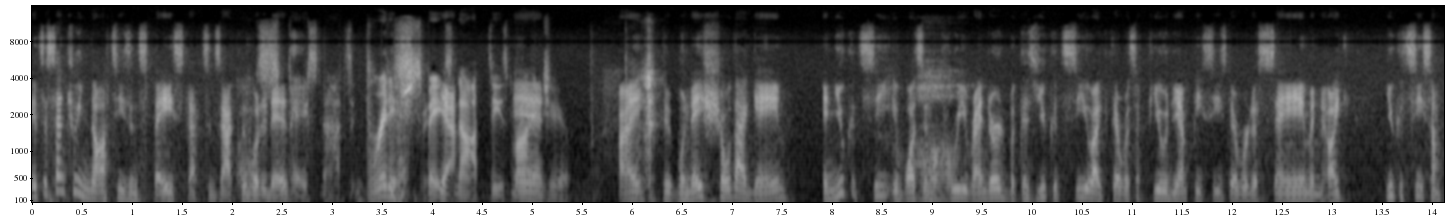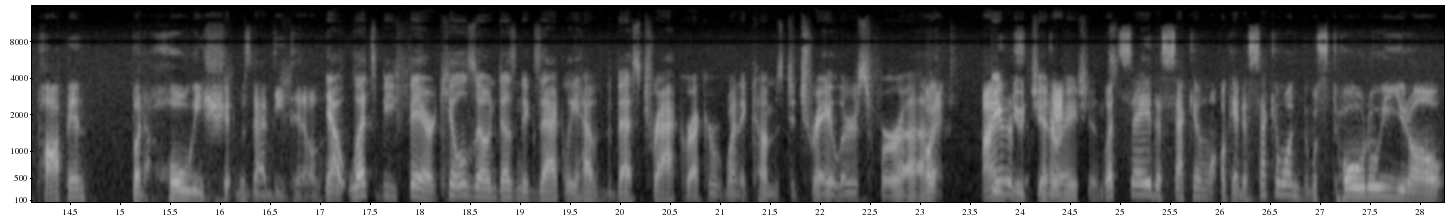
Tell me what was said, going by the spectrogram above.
it's essentially Nazis in space. That's exactly what it is. Space Nazi, British space Yeah. Nazis, mind And- you. I dude, when they show that game, and you could see it wasn't Oh. pre-rendered because you could see like there was a few of the NPCs that were the same, and like you could see some pop in, but holy shit, was that detailed? Now, let's be fair. Killzone doesn't exactly have the best track record when it comes to trailers for uh, Okay, big new understand- okay, generations. Let's say the second one. Okay, the second one was totally, you know,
